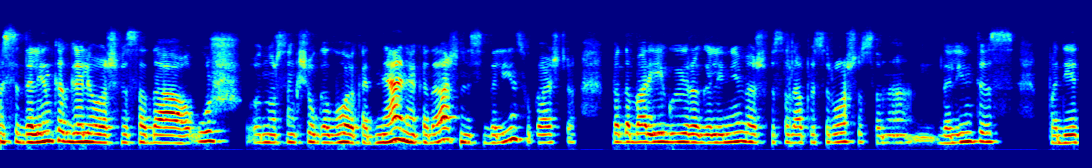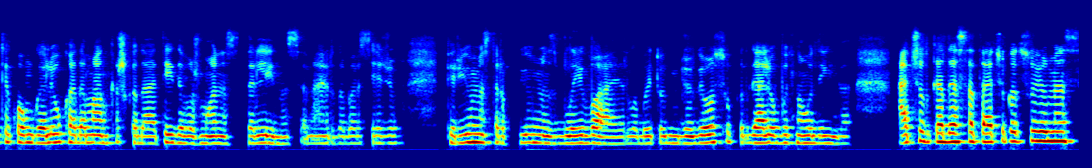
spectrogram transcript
pasidalinti, kad galiu aš visada už, nors anksčiau galvoju, kad ne, niekada aš nesidalinsiu, ką aš čia, bet dabar jeigu yra galimybė, aš visada pasiruošus na, dalintis, padėti, kom galiu, kada man kažkada ateidavo žmonės dalinasi, na, ir dabar sėdžiu per jumis, tarp jumis blaiva ir labai džiaugiuosi, kad galiu būti naudinga. Ačiū, kad esate, ačiū, kad su jumis.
